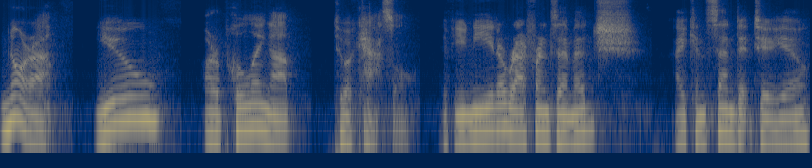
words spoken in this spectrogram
Nora, you are pulling up to a castle. If you need a reference image, I can send it to you.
